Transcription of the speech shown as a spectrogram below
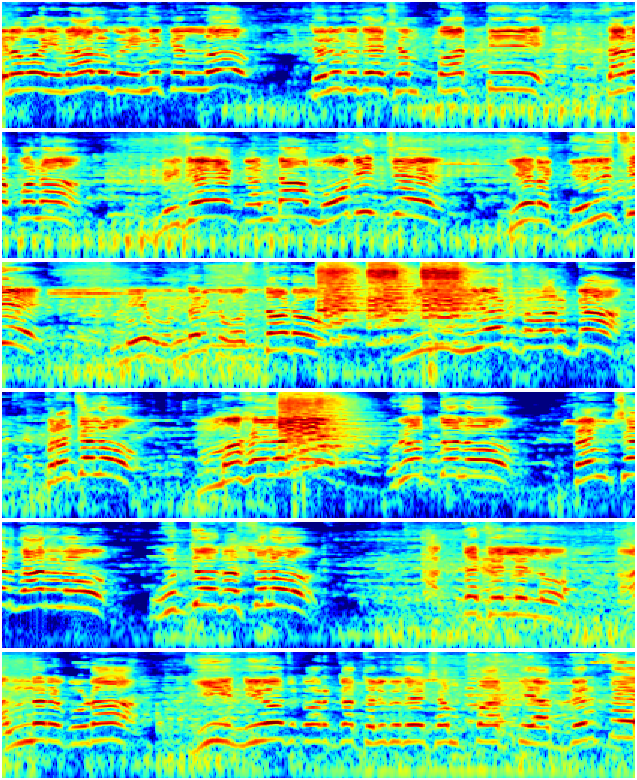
ఇరవై నాలుగు ఎన్నికల్లో తెలుగుదేశం పార్టీ తరపున విజయకండా మోగించి ఈడ గెలిచి మీ ముందరికి వస్తాడు. మీ నియోజకవర్గ ప్రజలు మహిళలు వృద్ధులు పెన్షన్దారులు ఉద్యోగస్తులు అక్క చెల్లెళ్ళు అందరూ కూడా ఈ నియోజకవర్గ తెలుగుదేశం పార్టీ అభ్యర్థి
